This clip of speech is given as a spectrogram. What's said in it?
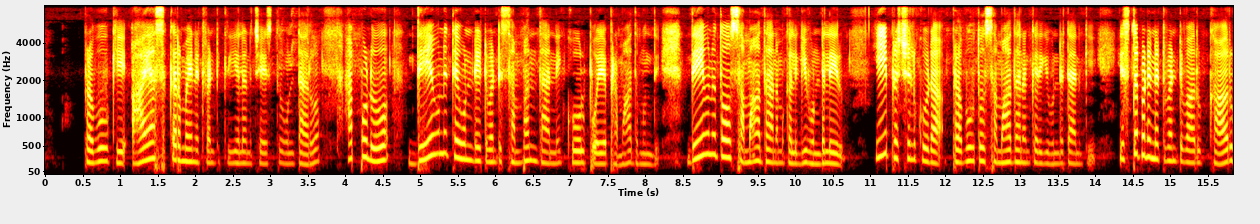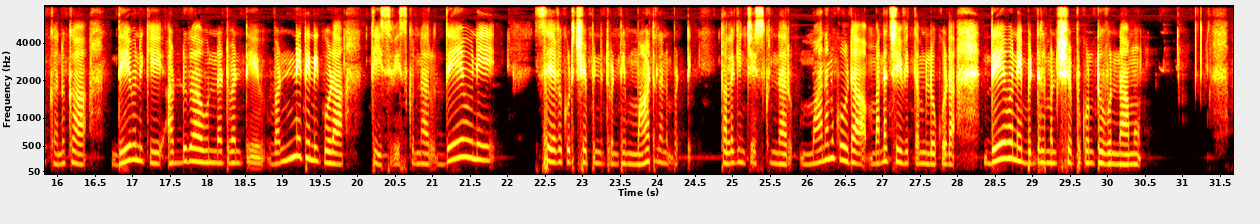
ప్రభువుకి ఆయాసకరమైనటువంటి క్రియలను చేస్తూ ఉంటారో అప్పుడు దేవునితో ఉండేటువంటి సంబంధాన్ని కోల్పోయే ప్రమాదం ఉంది దేవునితో సమాధానం కలిగి ఉండలేరు. ఈ ప్రజలు కూడా ప్రభువుతో సమాధానం కలిగి ఉండటానికి ఇష్టపడినటువంటి వారు కారు కనుక దేవునికి అడ్డుగా ఉన్నటువంటి వన్నిటిని కూడా తీసివేసుకున్నారు. దేవుని సేవకుడు చెప్పినటువంటి మాటలను బట్టి తొలగించేసుకున్నారు. మనం కూడా మన జీవితంలో కూడా దేవుని బిడ్డలు మనం చెప్పుకుంటూ ఉన్నాము.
